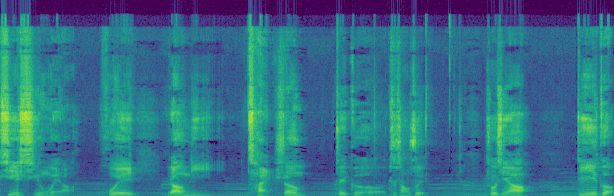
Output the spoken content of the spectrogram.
些行为啊会让你产生这个智商税？首先啊，第一个。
